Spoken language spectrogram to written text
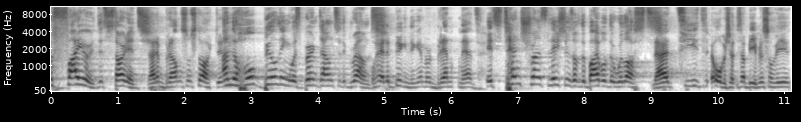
a fire that started. Det er en brann som starter, And the whole building was burnt down to the ground. og hele bygningen ble brent ned. It's 10 translations of the Bible that were lost. Det er ti oversettelser av Bibelen som vi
